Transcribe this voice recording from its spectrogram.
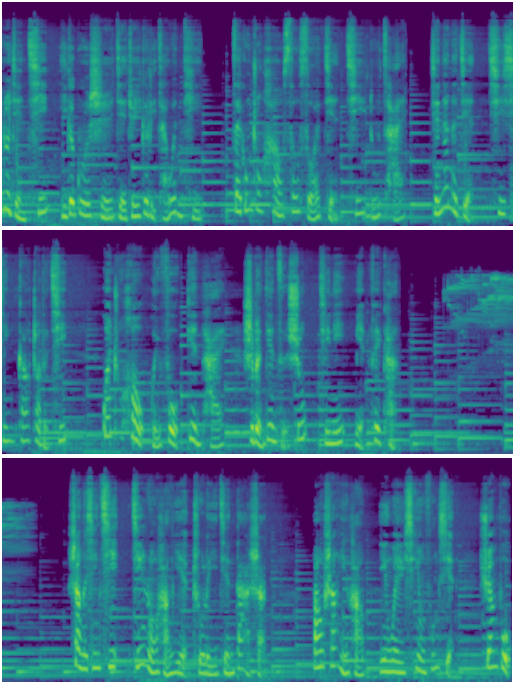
关注减七，一个故事解决一个理财问题。在公众号搜索“减七独裁，简单的减，七星高照的七。关注后回复“电台”，十本电子书，请你免费看。上个星期，金融行业出了一件大事儿，包商银行因为信用风险，宣布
